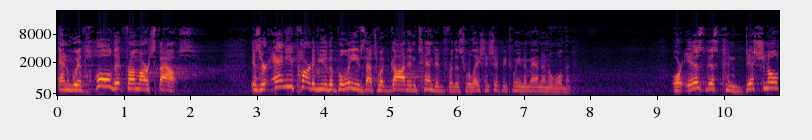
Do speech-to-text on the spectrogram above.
and withhold it from our spouse? Is there any part of you that believes that's what God intended for this relationship between a man and a woman? Or is this conditional,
